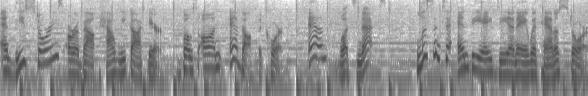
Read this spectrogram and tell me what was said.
And these stories are about how we got here, both on and off the court. And what's next? Listen to NBA DNA with Hannah Storm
